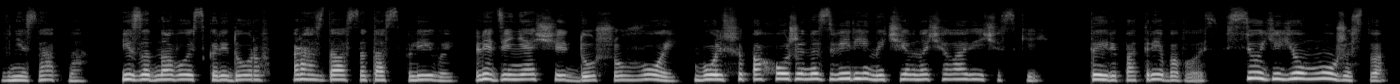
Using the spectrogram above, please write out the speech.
Внезапно из одного из коридоров раздался тоскливый, леденящий душу вой, больше похожий на звериный, чем на человеческий. Терри потребовалось все ее мужество,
